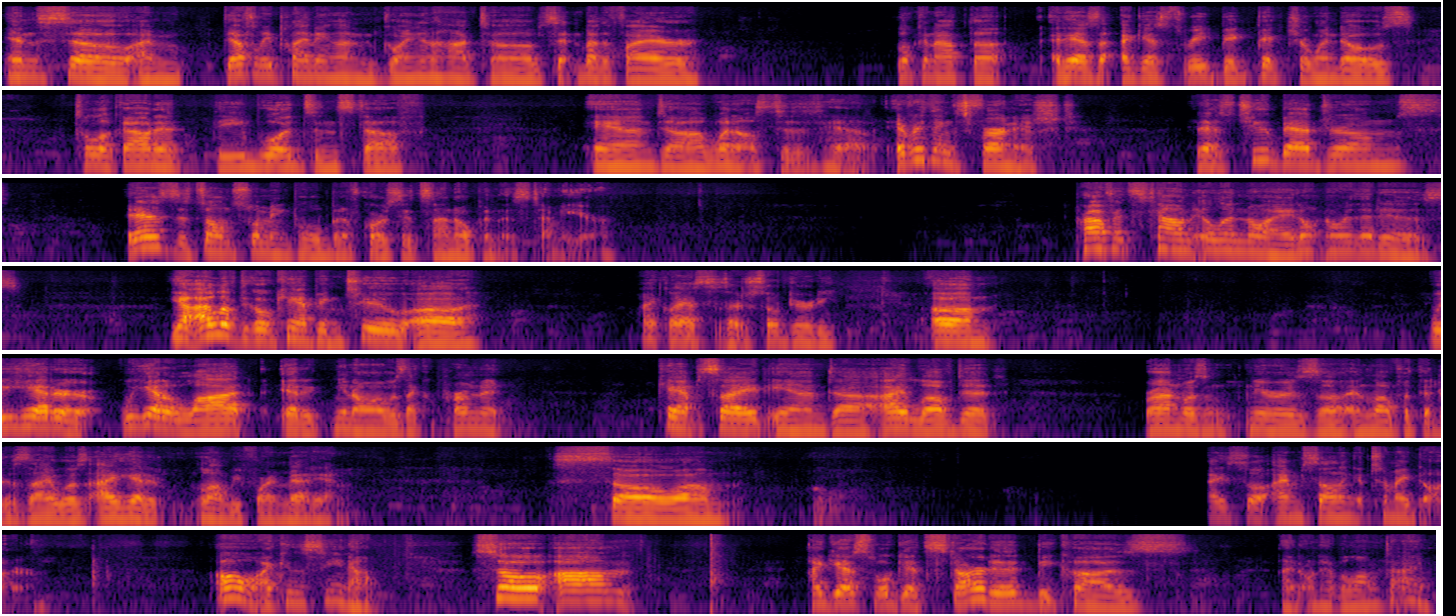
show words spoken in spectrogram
and so i'm definitely planning on going in the hot tub sitting by the fire looking out the it has i guess three big picture windows to look out at the woods and stuff and uh, what else does it have everything's furnished it has two bedrooms. It has its own swimming pool, but of course it's not open this time of year. Prophetstown, Illinois. I don't know where that is. Yeah, I love to go camping too. Uh, my glasses are so dirty. Um, we had a we had a lot at a you know it was like a permanent campsite and uh, I loved it. Ron wasn't near as uh, in love with it as I was. I had it long before I met him. So um, I so I'm selling it to my daughter. Oh, I can see now. So um, I guess we'll get started because I don't have a long time.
